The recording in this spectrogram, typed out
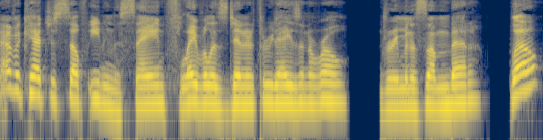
Ever catch yourself eating the same flavorless dinner three days in a row? Dreaming of something better? Well,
